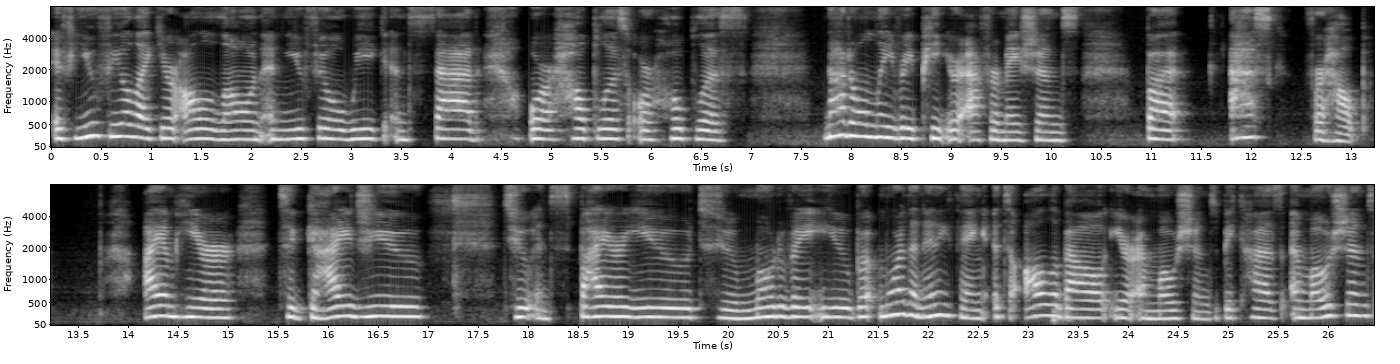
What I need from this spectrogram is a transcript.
If you feel like you're all alone and you feel weak and sad or helpless or hopeless, not only repeat your affirmations, but ask for help. I am here to guide you to inspire you, to motivate you. But more than anything, it's all about your emotions because emotions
